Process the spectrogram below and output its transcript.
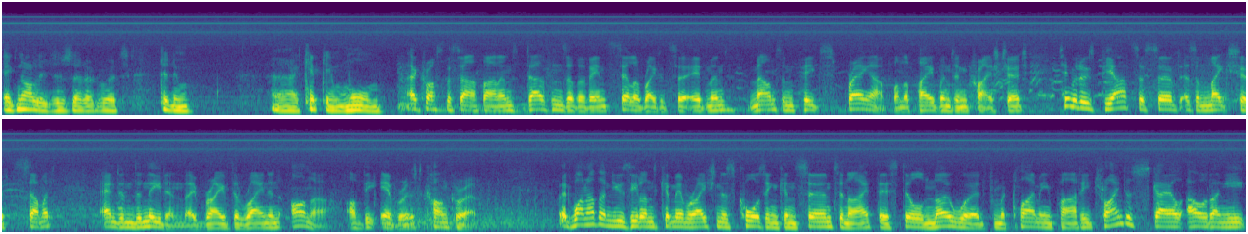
acknowledges that it was, did him, uh, kept him warm. Across the South Island, dozens of events celebrated Sir Edmund. Mountain peaks sprang up on the pavement in Christchurch. Timaru's Piazza served as a makeshift summit, and in Dunedin they braved the rain in honour of the Everest conqueror. But one other New Zealand commemoration is causing concern tonight. There's still no word from a climbing party trying to scale Aorangi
